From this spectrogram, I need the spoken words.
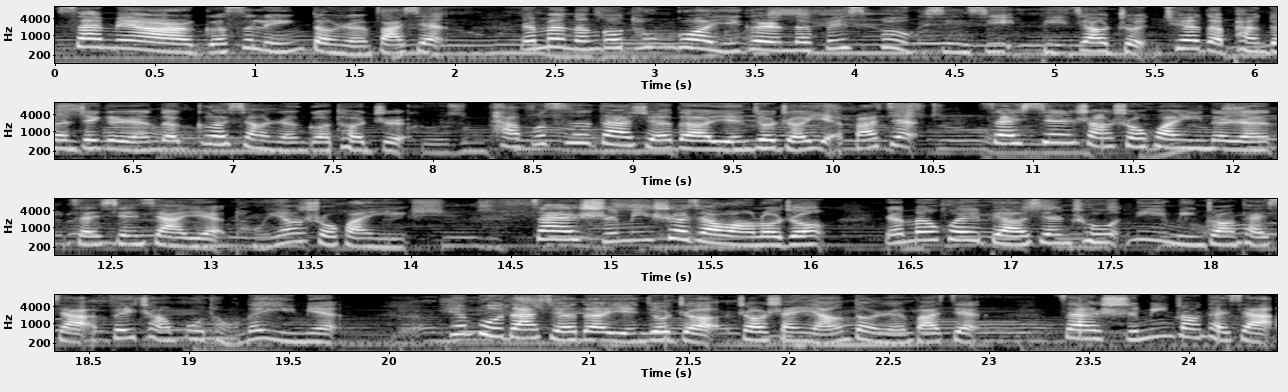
塞梅尔·格斯林等人发现。人们能够通过一个人的 Facebook 信息，比较准确地判断这个人的各项人格特质。塔夫茨大学的研究者也发现，在线上受欢迎的人，在线下也同样受欢迎。在实名社交网络中，人们会表现出匿名状态下非常不同的一面。天普大学的研究者赵山阳等人发现，在实名状态下，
